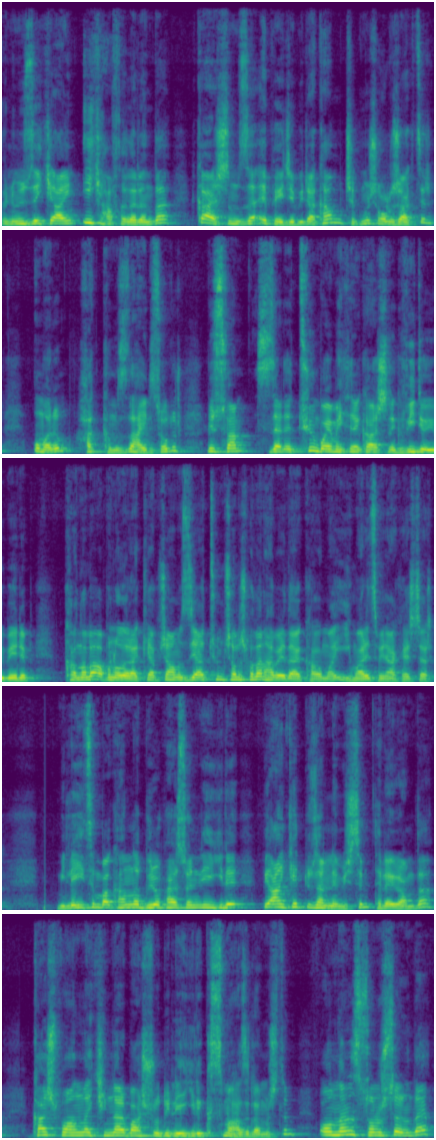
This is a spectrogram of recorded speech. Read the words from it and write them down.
önümüzdeki ayın ilk haftalarında karşımıza epeyce bir rakam çıkmış olacaktır. Umarım hakkımızda hayırlısı olur. Lütfen sizler de tüm bu emeklere karşılık videoyu beğenip kanala abone olarak yapacağımız diğer tüm çalışmadan haberdar kalmayı ihmal etmeyin arkadaşlar. Milli Eğitim Bakanlığı büro personeli ilgili bir anket düzenlemiştim Telegram'da. Kaç puanla kimler başvurduğu ile ilgili kısmı hazırlamıştım. Onların sonuçlarını da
